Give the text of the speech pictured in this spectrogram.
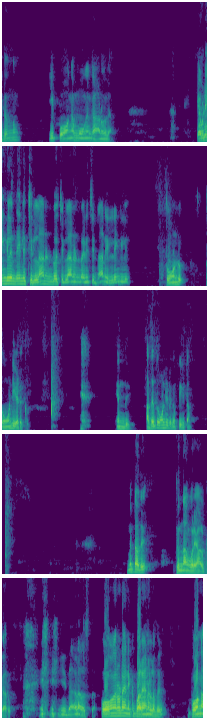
ഇതൊന്നും ഈ പോങ്ങം മൂങ്ങം കാണൂല. എവിടെയെങ്കിലും എന്തെങ്കിലും ചില്ലാനുണ്ടോ? ചില്ലാനുണ്ടോ? ഇനി ചില്ലാനില്ലെങ്കിൽ തോണ്ടു തോണ്ടിയെടുക്കും. എന്ത്? അത് തോണ്ടിയെടുക്കും തീട്ടം. എന്നിട്ട് അത് തിന്നാൻ കുറെ ആൾക്കാർ ഇതാണ് അവസ്ഥ. പോങ്ങനോട് എനിക്ക് പറയാനുള്ളത്. പോങ്ങ.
